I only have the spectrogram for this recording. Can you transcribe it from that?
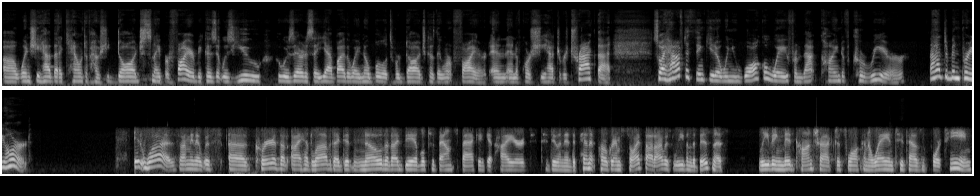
uh, when she had that account of how she dodged sniper fire because it was you who was there to say, yeah, by the way, no bullets were dodged because they weren't fired. And, and of course, she had to retract that. So I have to think, you know, when you walk away from that kind of career, that had to have been pretty hard. It was. I mean, it was a career that I had loved. I didn't know that I'd be able to bounce back and get hired to do an independent program. So I thought I was leaving the business, leaving mid contract, just walking away in 2014.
